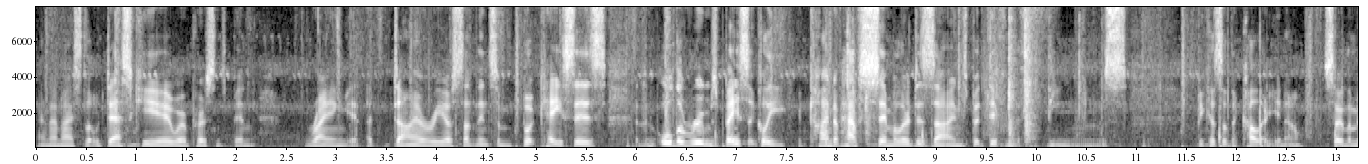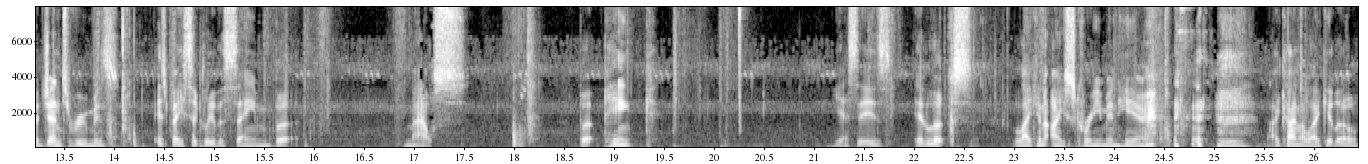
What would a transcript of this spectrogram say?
And a nice little desk here where a person's been writing a diary or something, some bookcases. All the rooms basically kind of have similar designs but different themes because of the color, you know. So the magenta room is is basically the same, but mouse. But pink. Yes, it is. It looks like an ice cream in here. I kind of like it though.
